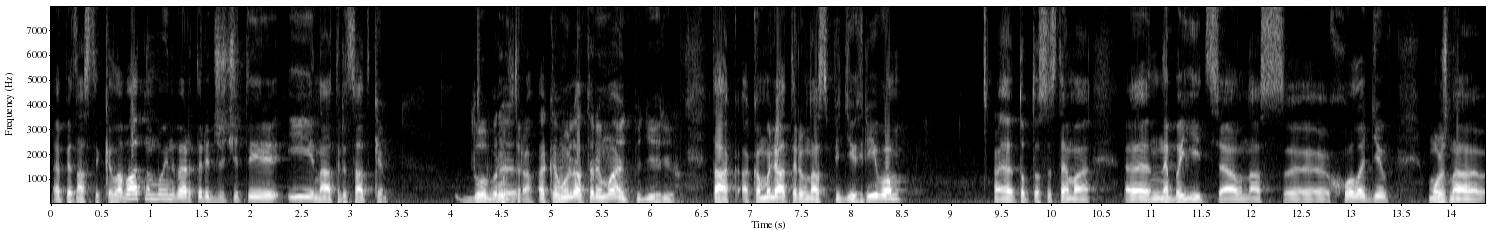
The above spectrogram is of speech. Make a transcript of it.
15 кВт інверторі G4 і на 30 Добре. Ультра. Акумулятори мають підігрів. Так, акумулятори у нас з підігрівом. Е, Тобто система е, не боїться у нас е, холодів. Можна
